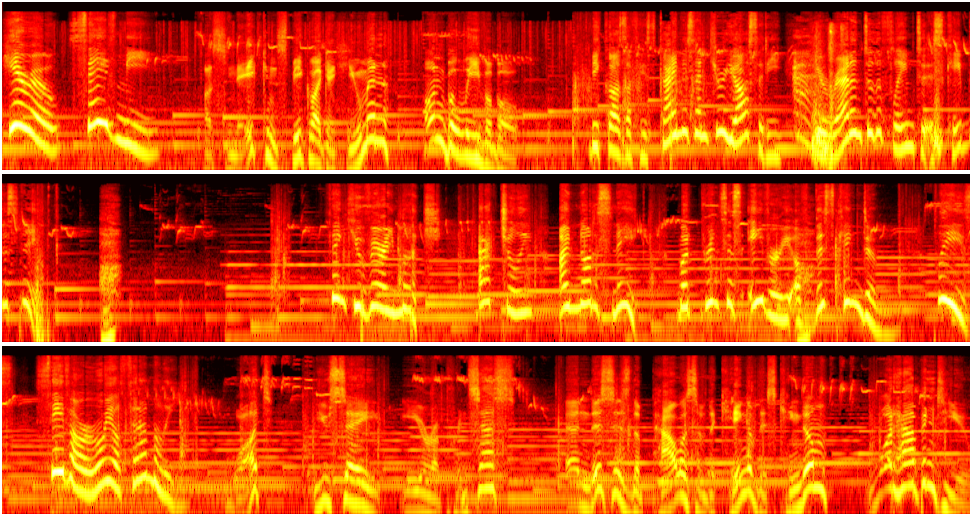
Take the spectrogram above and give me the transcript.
Hero, save me! A snake can speak like a human? Unbelievable! Because of his kindness and curiosity, he ran into the flame to escape the snake. Huh? Thank you very much. Actually, I'm not a snake, but Princess Avery of this kingdom. Please, save our royal family. What? You say you're a princess? And this is the palace of the king of this kingdom? What happened to you?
